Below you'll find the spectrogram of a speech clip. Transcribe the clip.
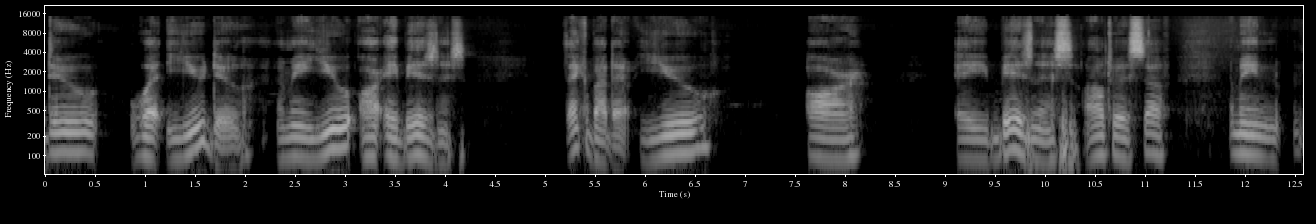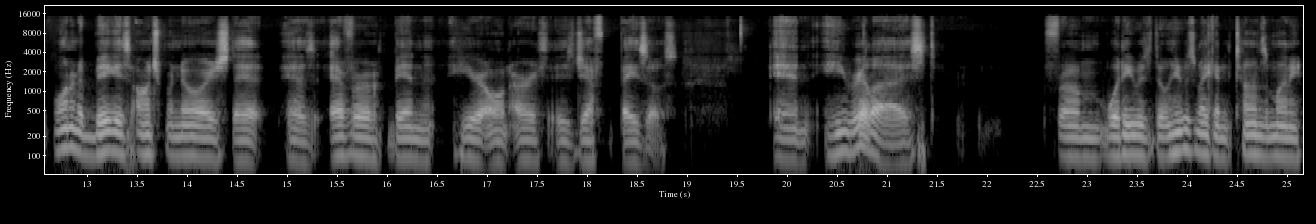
do what you do. I mean, you are a business. Think about that. You are a business all to itself. I mean, one of the biggest entrepreneurs that has ever been here on earth is Jeff Bezos. And he realized from what he was doing, he was making tons of money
